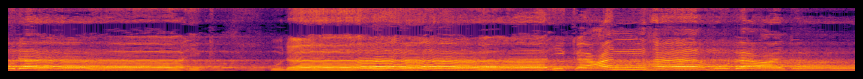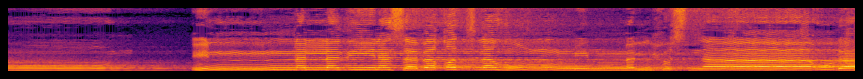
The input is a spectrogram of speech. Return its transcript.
أولئك أولئك عنها مبعدون. إن الذين سبقت لهم منا الحسنى أولئك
